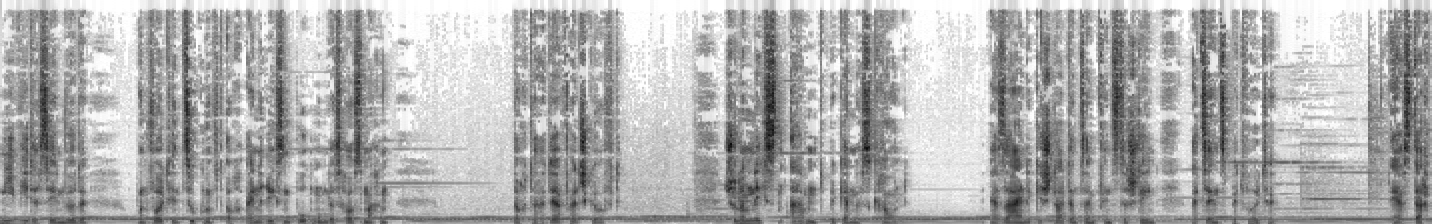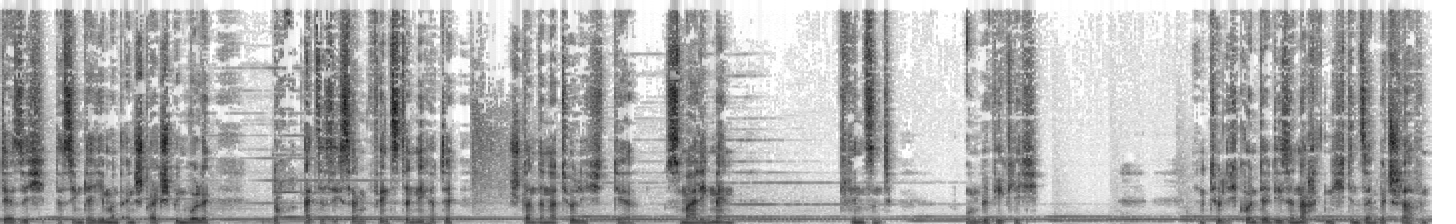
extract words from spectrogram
nie wiedersehen würde und wollte in Zukunft auch einen riesen Bogen um das Haus machen – doch da hatte er falsch gehofft. Schon am nächsten Abend begann das Grauen. Er sah eine Gestalt an seinem Fenster stehen, als er ins Bett wollte. Erst dachte er sich, dass ihm da jemand einen Streich spielen wolle, doch als er sich seinem Fenster näherte, stand da natürlich der Smiling Man, grinsend, unbeweglich. Natürlich konnte er diese Nacht nicht in seinem Bett schlafen.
